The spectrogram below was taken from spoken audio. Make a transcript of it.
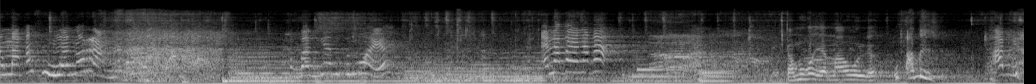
Yang makan sembilan orang. Kebagian semua ya. Enak gak enak kak? Kamu kok yang mau? Uh, habis. Habis.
